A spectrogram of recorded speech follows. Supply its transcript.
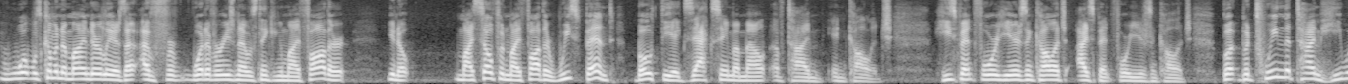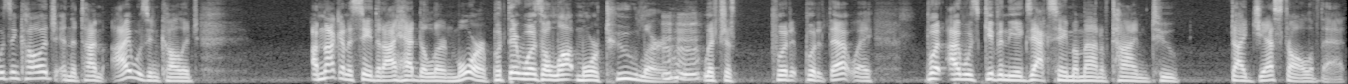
what was coming to mind earlier is that I, for whatever reason I was thinking of my father. You know, myself and my father, we spent both the exact same amount of time in college. He spent four years in college. I spent four years in college. But between the time he was in college and the time I was in college, I'm not going to say that I had to learn more, but there was a lot more to learn. Mm-hmm. Let's just put it put it that way. But I was given the exact same amount of time to digest all of that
